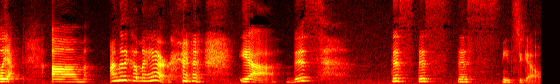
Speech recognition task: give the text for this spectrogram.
Oh yeah. Um i'm gonna cut my hair. Yeah this this this this needs to go.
